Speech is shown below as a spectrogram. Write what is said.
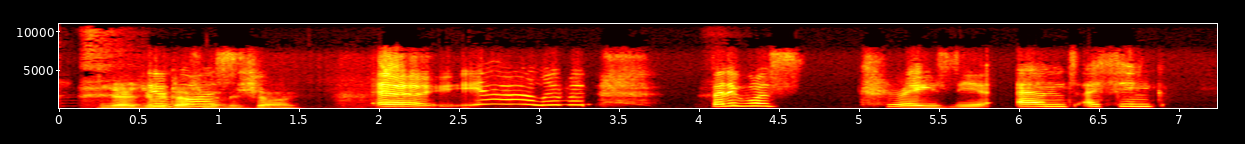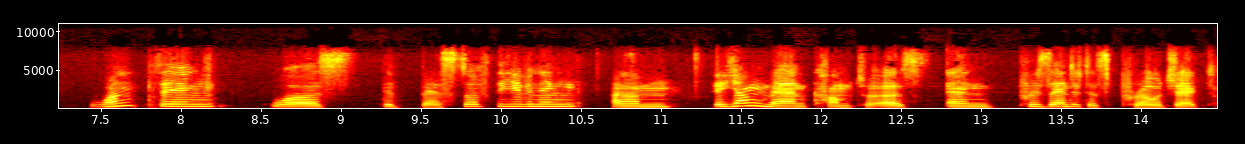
Yeah, you were It definitely was- shy. uh, yeah, a little bit. But it was crazy. And I think one thing was the best of the evening. Um, a young man come to us and presented his project.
